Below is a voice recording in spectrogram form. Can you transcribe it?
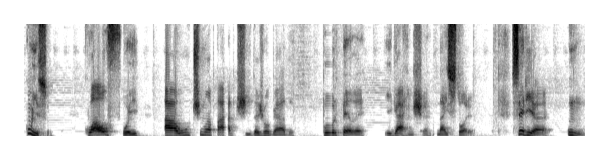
Com isso, qual foi a última partida jogada por Pelé e Garrincha na história? Seria um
